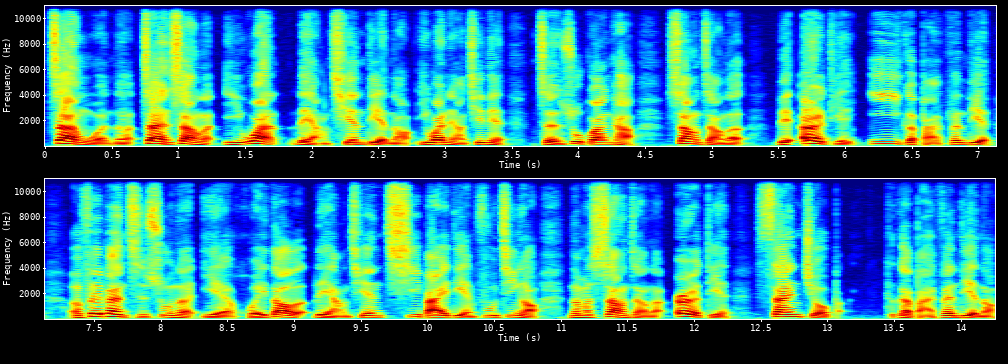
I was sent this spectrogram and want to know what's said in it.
站稳了，站上了一万两千点哦，一万两千点整数关卡上涨了连二点一一个百分点，而非半指数呢也回到了两千七百点附近哦，那么上涨了二点三九百。这个百分点哦，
